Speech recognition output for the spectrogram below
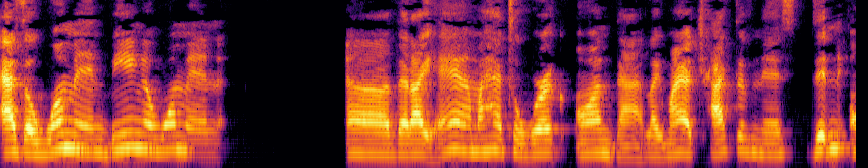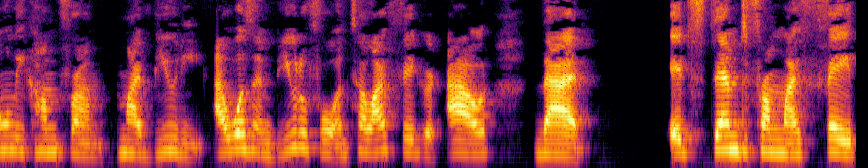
as a woman, being a woman uh, that I am, I had to work on that. Like my attractiveness didn't only come from my beauty. I wasn't beautiful until I figured out that it stemmed from my faith,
